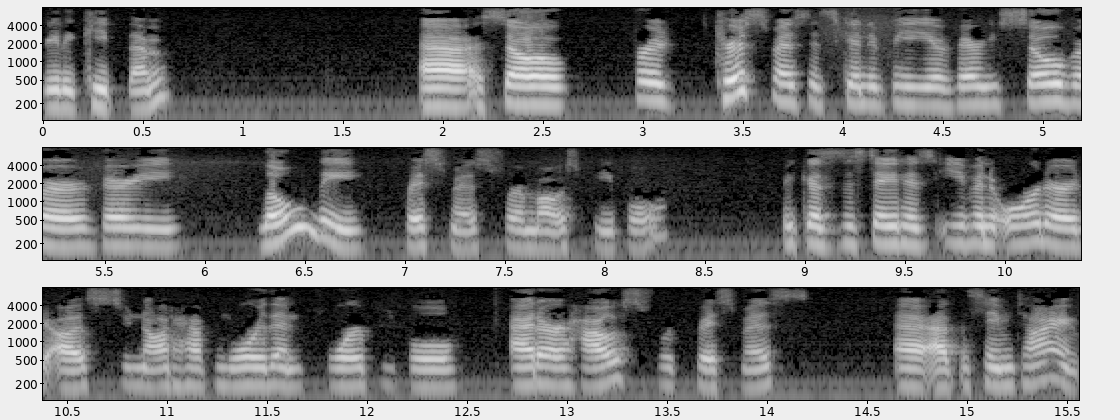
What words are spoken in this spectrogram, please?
really keep them. Uh, so for Christmas, it's going to be a very sober, very lonely Christmas for most people, because the state has even ordered us to not have more than four people at our house for Christmas uh, at the same time.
